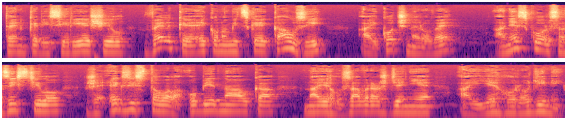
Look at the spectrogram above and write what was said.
ten kedy si riešil veľké ekonomické kauzy, aj Kočnerové, a neskôr sa zistilo, že existovala objednávka na jeho zavraždenie aj jeho rodiny.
